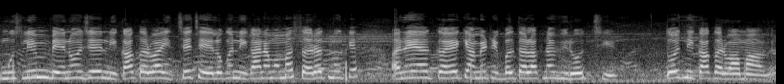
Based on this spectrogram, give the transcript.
મુસ્લિમ બહેનો જે નિકાહ કરવા ઈચ્છે છે, એ લોકો નિકાહનામામાં શરત મૂકે અને કહે કે અમે ટ્રિપલ તલાકના વિરોધ છીએ. તો જ નિકાહ કરવામાં આવે.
